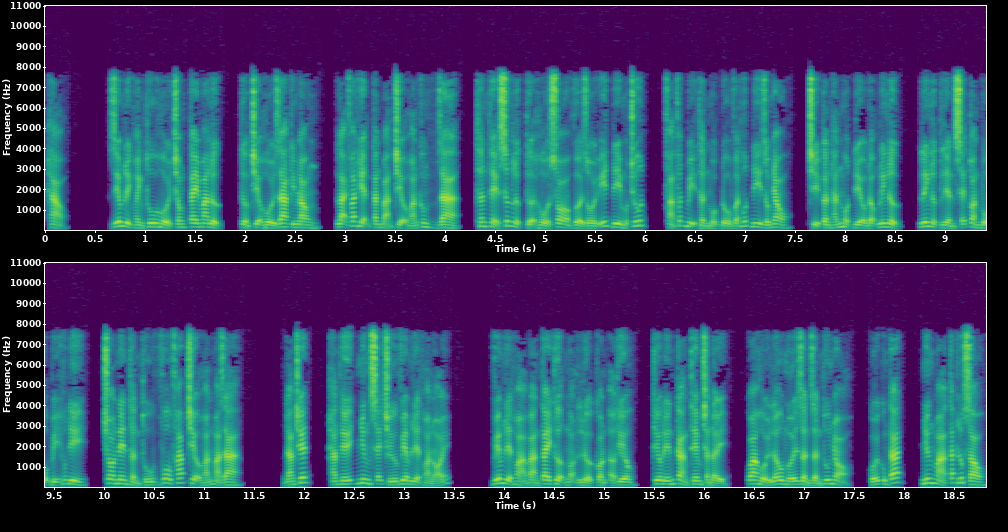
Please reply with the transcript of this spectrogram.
Hảo. Diêm Lịch Hành thu hồi trong tay ma lực, tưởng triệu hồi ra kim long, lại phát hiện căn bản triệu hoán không ra, thân thể sức lực tựa hồ so vừa rồi ít đi một chút, phản phất bị thần mục đồ vật hút đi giống nhau, chỉ cần hắn một điều động linh lực, linh lực liền sẽ toàn bộ bị hút đi, cho nên thần thú vô pháp triệu hoán mà ra. Đáng chết, hắn thế nhưng sẽ chứ Viêm Liệt Hỏa nói. Viêm Liệt Hỏa bàn tay thượng ngọn lửa còn ở thiêu, thiêu đến càng thêm tràn đầy, qua hồi lâu mới dần dần thu nhỏ, cuối cùng tắt, nhưng mà tắt lúc sau,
